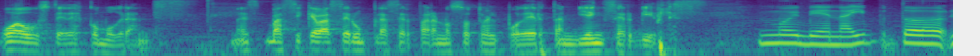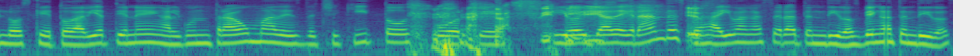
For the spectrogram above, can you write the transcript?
o a ustedes como grandes. Así que va a ser un placer para nosotros el poder también servirles. Muy bien, ahí los que todavía tienen algún trauma desde chiquitos, porque y hoy ya de grandes, pues ahí van a ser atendidos, bien atendidos.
